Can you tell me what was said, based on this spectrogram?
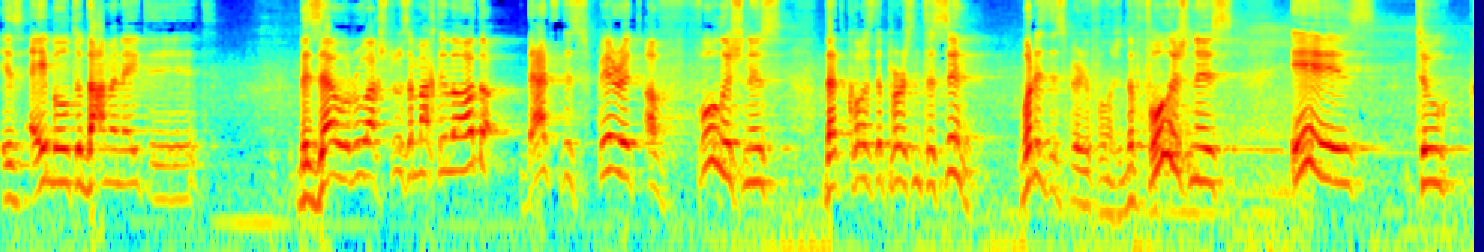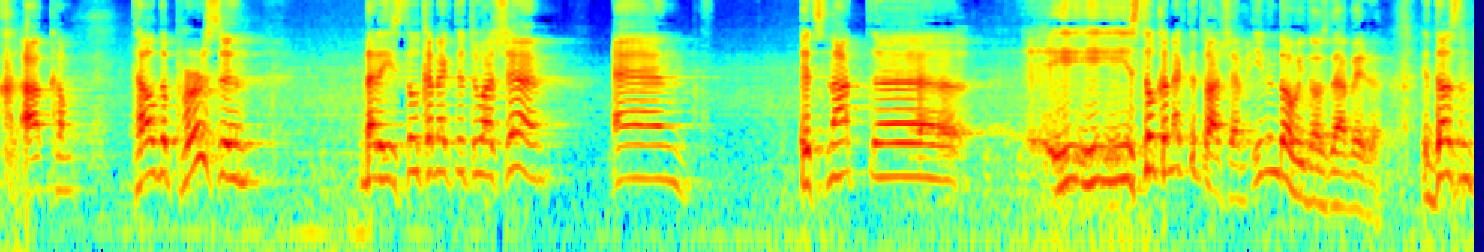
is able to dominate it. That's the spirit of foolishness that caused the person to sin. What is the spirit of foolishness? The foolishness is to uh, tell the person that he's still connected to Hashem, and it's not. Uh, he, he, he's still connected to Hashem, even though he does the Avera. It doesn't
